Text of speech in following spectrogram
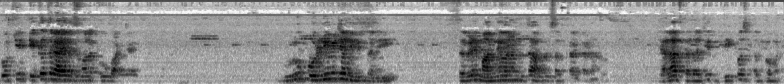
गोष्टी एकत्र आहेत असं मला खूप वाटतंय. गुरु पौर्णिमेच्या निमित्ताने सगळे मान्यवरांचा आपण सत्कार करणार आहोत. यालाच कदाचित दीपस्तंभ म्हटलं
